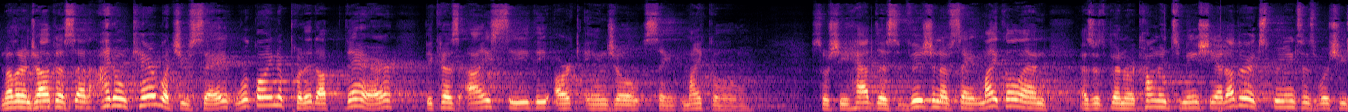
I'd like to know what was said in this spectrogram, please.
Mother Angelica said, I don't care what you say. We're going to put it up there because I see the archangel St. Michael. So she had this vision of St. Michael, and as it's been recounted to me, she had other experiences where she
